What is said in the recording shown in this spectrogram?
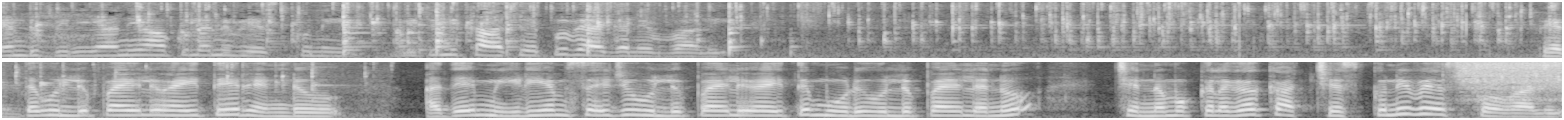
రెండు బిర్యానీ ఆకులను వేసుకుని వీటిని కాసేపు వేగనివ్వాలి. పెద్ద ఉల్లిపాయలు అయితే రెండు అదే మీడియం సైజు ఉల్లిపాయలు అయితే మూడు ఉల్లిపాయలను చిన్న ముక్కలుగా కట్ చేసుకుని వేసుకోవాలి.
